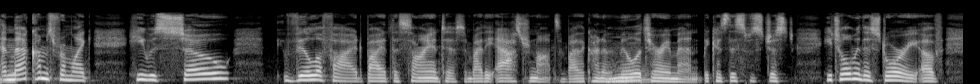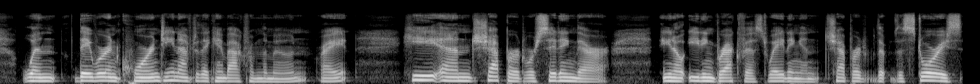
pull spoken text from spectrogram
and that comes from like he was so vilified by the scientists and by the astronauts and by the kind of mm-hmm. military men because this was just he told me the story of when they were in quarantine after they came back from the moon right he and shepard were sitting there you know eating breakfast waiting and shepard the, the stories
